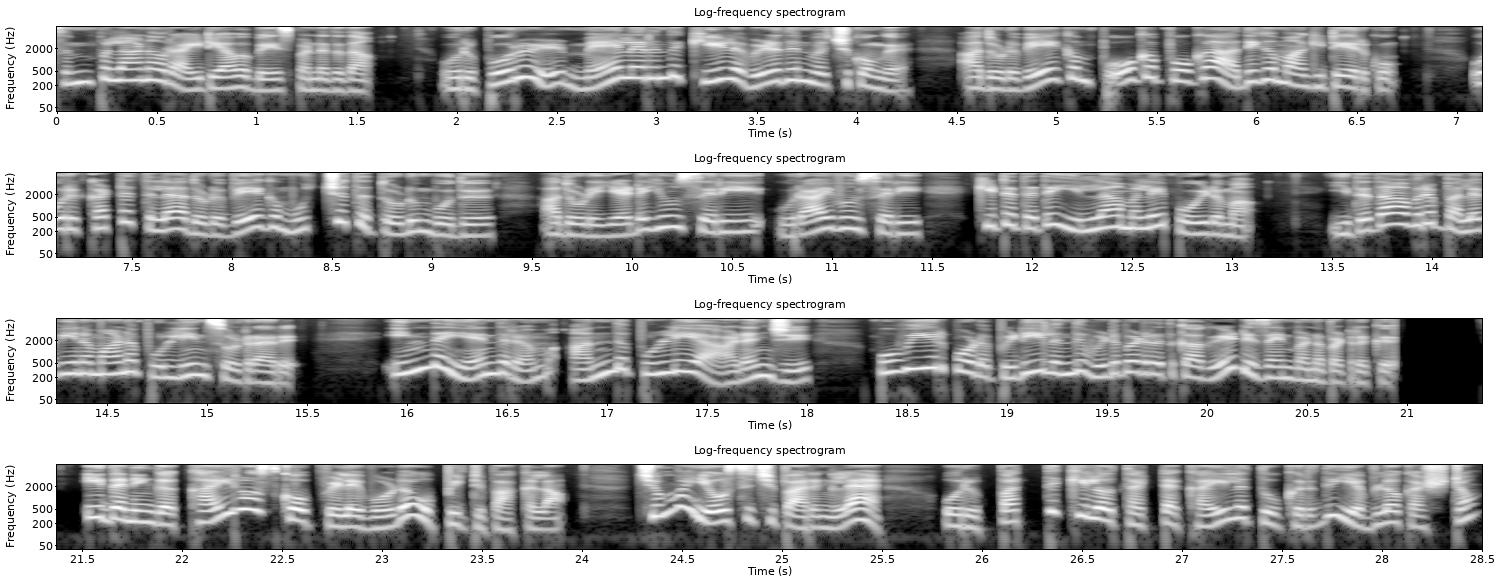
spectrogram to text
சிம்பிளான ஒரு ஐடியாவை பேஸ் பண்ணதுதான். ஒரு பொருள் மேலிருந்து கீழே விழுதுன்னு வச்சுக்கோங்க. அதோட வேகம் போக போக அதிகமாகிட்டே இருக்கும். ஒரு கட்டத்துல அதோட வேகம் உச்சத்தை தொடும்போது அதோட எடையும் சரி உராய்வும் சரி கிட்டத்தட்ட இல்லாமலே போயிடுமா? இததான் அவரு பலவீனமான புள்ளின்னு சொல்றாரு. இந்த இயந்திரம் அந்த புள்ளிய அடைஞ்சு புவியீர்ப்போட பிடியிலிருந்து விடுபடுறதுக்காகவே டிசைன் பண்ணப்பட்டிருக்கு. இத நீங்க கைரோஸ்கோப் விளைவோட ஒப்பிட்டு பார்க்கலாம் சும்மா யோசிச்சு பாருங்களேன் ஒரு பத்து கிலோ தட்ட கையில தூக்குறது எவ்ளோ கஷ்டம்?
